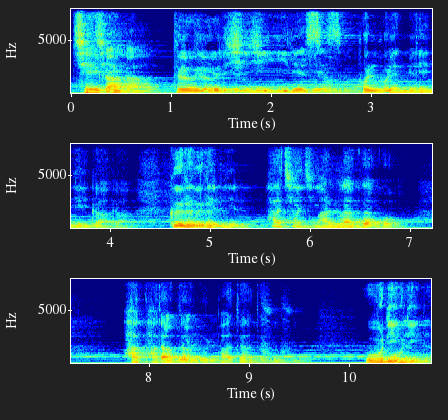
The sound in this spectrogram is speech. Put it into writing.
제가 더 열심히 일해서 벌면 되니까 그런 일 하지 말라고 학답을 받은 후 우리는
